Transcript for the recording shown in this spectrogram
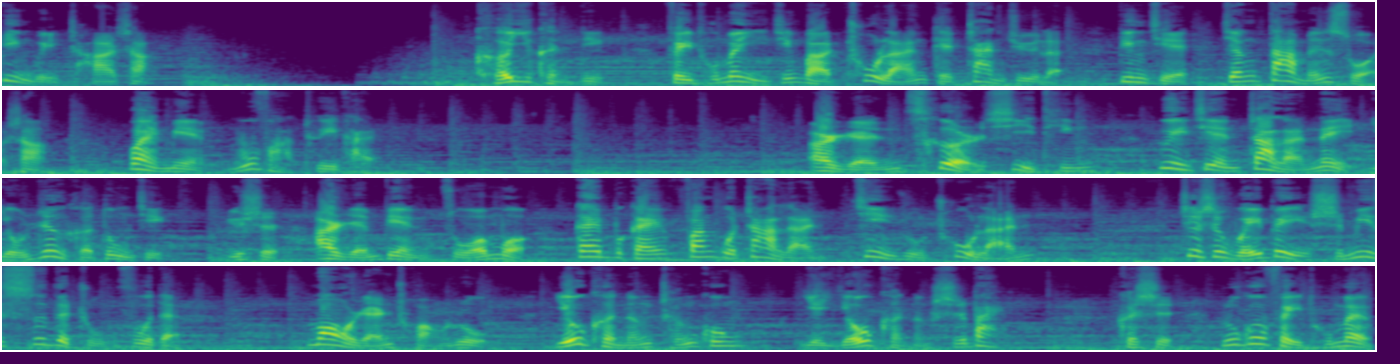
并未插上。可以肯定，匪徒们已经把处栏给占据了，并且将大门锁上，外面无法推开。二人侧耳细听，未见栅栏内有任何动静。于是二人便琢磨该不该翻过栅栏进入处栏，这是违背史密斯的嘱咐的。贸然闯入，有可能成功，也有可能失败。可是，如果匪徒们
